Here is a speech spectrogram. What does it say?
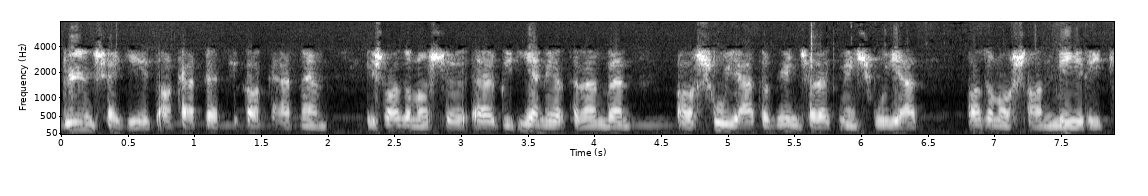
bűnsegéd, akár tetszik, akár nem, és azonos ilyen értelemben a súlyát, a bűncselekmény súlyát azonosan mérik,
